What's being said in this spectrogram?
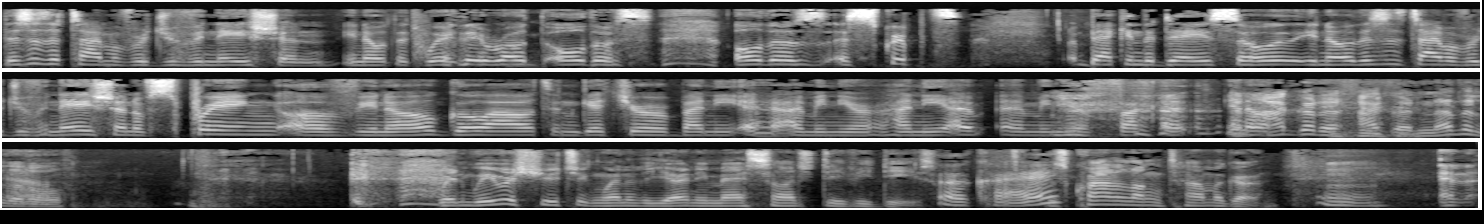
this is a time of rejuvenation, you know, that where they wrote all those, all those uh, scripts back in the day. So, you know, this is a time of rejuvenation, of spring, of, you know, go out and get your bunny, uh, I mean your honey, I, I mean your fuck, uh, you And know. I got a, I got another little. when we were shooting one of the Yoni massage DVDs, Okay. It was quite a long time ago. Mm. And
